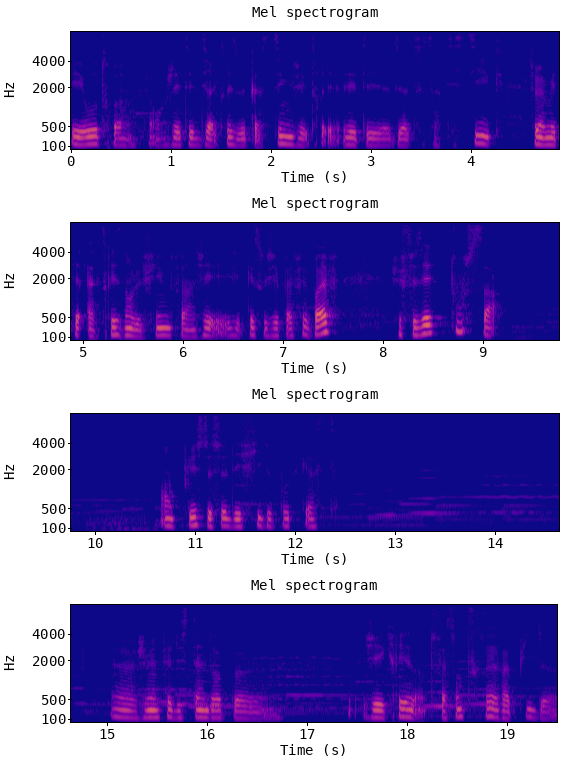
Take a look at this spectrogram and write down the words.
et autres. j'ai été directrice de casting, j'ai été directrice artistique, j'ai même été actrice dans le film. Enfin, qu'est-ce que j'ai pas fait? Bref, je faisais tout ça en plus de ce défi de podcast. Euh, j'ai même fait du stand-up. Euh, j'ai écrit de façon très rapide euh,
